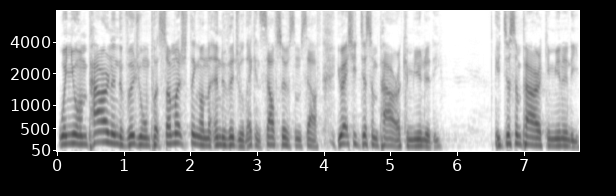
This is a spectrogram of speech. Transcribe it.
When you empower an individual and put so much thing on the individual, they can self service themselves, you actually disempower a community. You disempower a community.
